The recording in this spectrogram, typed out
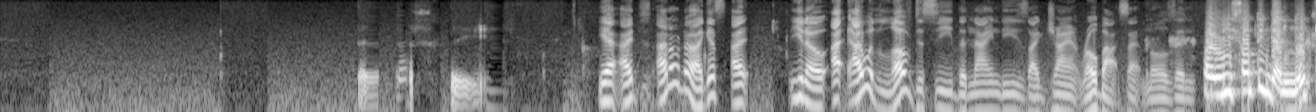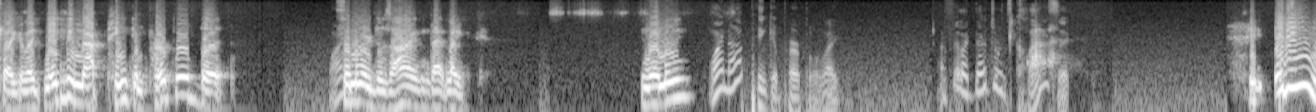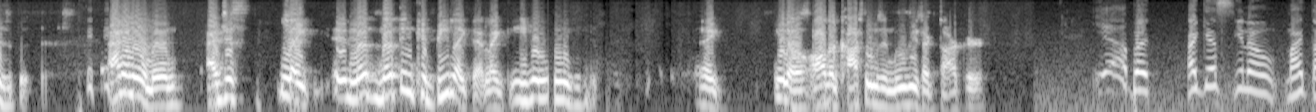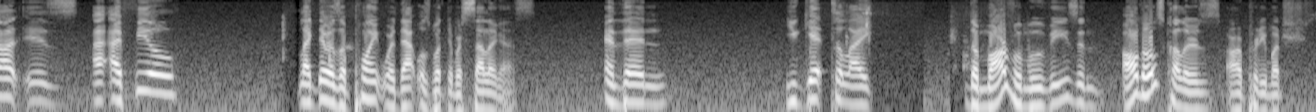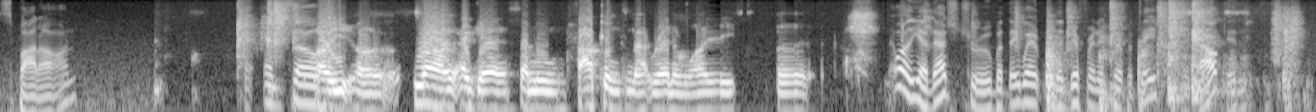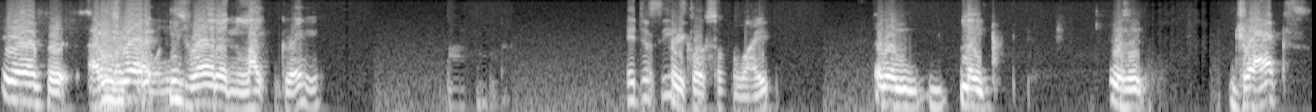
Yeah, I just I don't know. I guess I, you know, I, I would love to see the '90s like giant robot sentinels and Or at least something that looks like it. Like maybe not pink and purple, but why, similar design that like you know what I mean? why not pink and purple? Like, I feel like that joint's classic. It is. I don't know, man. I just like it, no, nothing could be like that. Like even like you know all the costumes in movies are darker. Yeah, but I guess you know my thought is I, I feel like there was a point where that was what they were selling us, and then you get to like the Marvel movies, and all those colors are pretty much spot on. And so, Oh, you- uh, well, I guess. I mean, Falcon's not red and white, but well, yeah, that's true. But they went with a different interpretation for Falcon. yeah, but I He's red. He's red and light gray. It just seems pretty close to white. And then, like, is it Drax?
